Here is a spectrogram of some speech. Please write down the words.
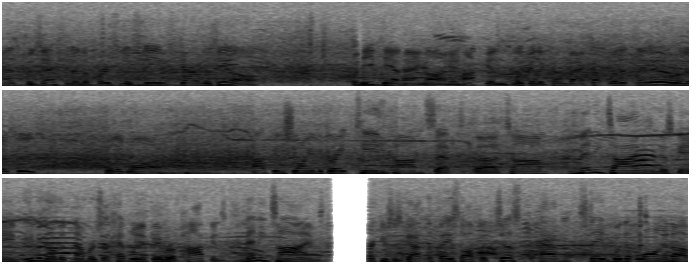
has possession in the person of Steve Scaramuzzino. But he can't hang on, and Hopkins looking to come back up with it, and they do. And this is Billy Guan. Hopkins showing you the great team concept, uh, Tom. Many times in this game, even though the numbers are heavily in favor of Hopkins, many times Syracuse has gotten the faceoff, but just haven't stayed with it long enough.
